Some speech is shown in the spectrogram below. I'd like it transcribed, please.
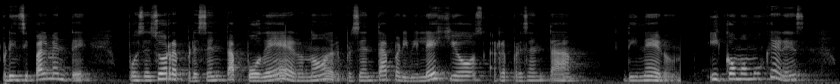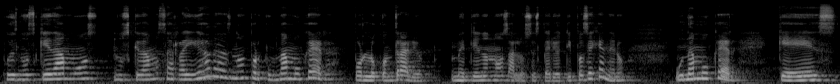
Principalmente, pues eso representa poder, ¿no? Representa privilegios, representa dinero. Y como mujeres, pues nos quedamos, nos quedamos arraigadas, ¿no? Porque una mujer, por lo contrario, metiéndonos a los estereotipos de género, una mujer que es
